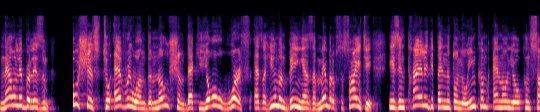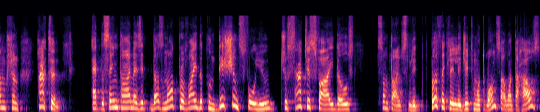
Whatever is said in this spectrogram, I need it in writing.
neoliberalism pushes to everyone the notion that your worth as a human being, as a member of society, is entirely dependent on your income and on your consumption pattern at the same time as it does not provide the conditions for you to satisfy those sometimes le perfectly legitimate wants. I want a house.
